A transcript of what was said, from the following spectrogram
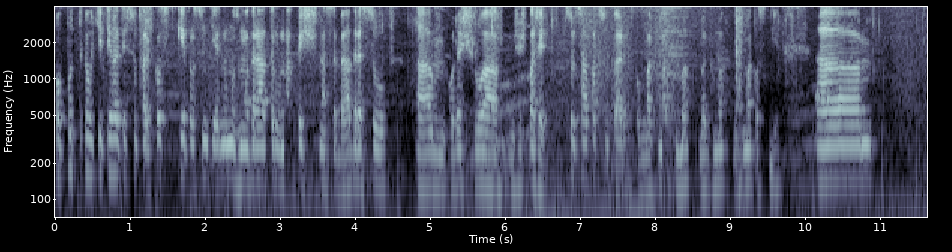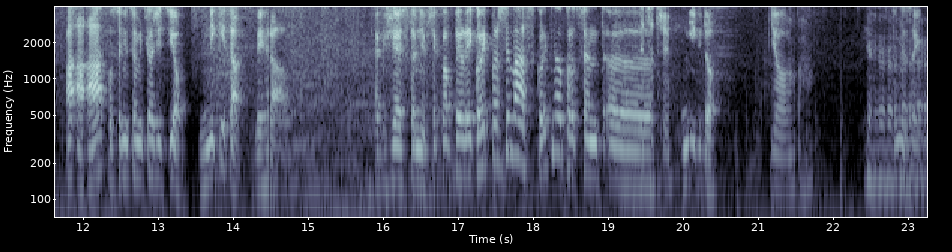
Poputuju ti tyhle ty super kostky, prosím tě jednomu z moderátorů napiš na sebe adresu, um, odešlu a můžeš pařit. Jsou docela fakt super, jako magma, magma, magma, magma kostky. Um, a, a, a, poslední, co mi chtěl říct, jo, Nikita vyhrál. Takže jste mě překvapili. Kolik, prosím vás, kolik měl procent? Uh, 503. Nikdo. Jo. To mě zajímá.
